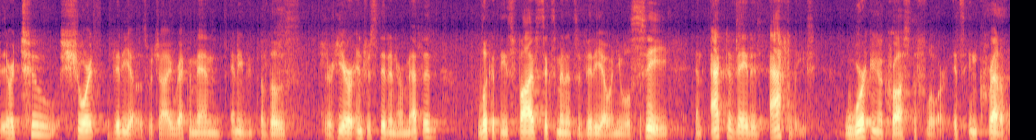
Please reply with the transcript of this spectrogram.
there are two short videos which I recommend any of those that are here interested in her method, look at these five, six minutes of video and you will see an activated athlete working across the floor. It's incredible.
